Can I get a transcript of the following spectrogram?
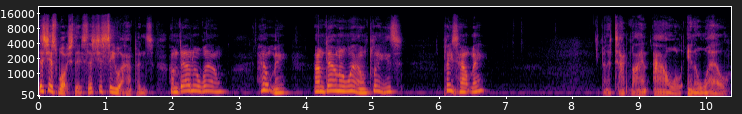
Let's just watch this. Let's just see what happens. I'm down a well. Help me. I'm down a well. Please, please help me. Been attacked by an owl in a well.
